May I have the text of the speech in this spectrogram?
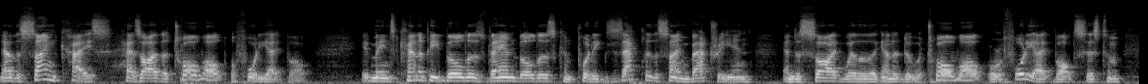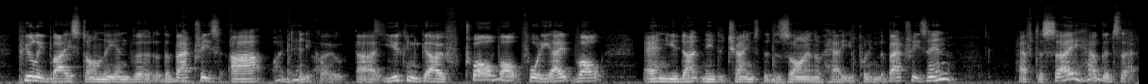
Now the same case has either 12 volt or 48 volt. It means canopy builders, van builders can put exactly the same battery in and decide whether they're going to do a 12 volt or a 48 volt system purely based on the inverter. The batteries are identical. Uh, you can go 12 volt, 48 volt, and you don't need to change the design of how you're putting the batteries in. Have to say, how good's that?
